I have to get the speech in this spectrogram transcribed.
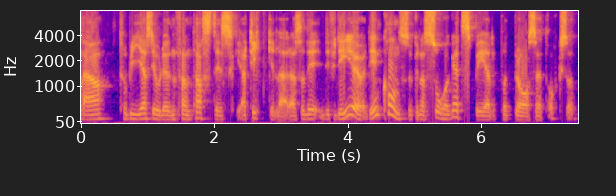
ja, Tobias gjorde en fantastisk artikel där. Alltså det, det, för det är ju det är en konst att kunna såga ett spel på ett bra sätt också.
